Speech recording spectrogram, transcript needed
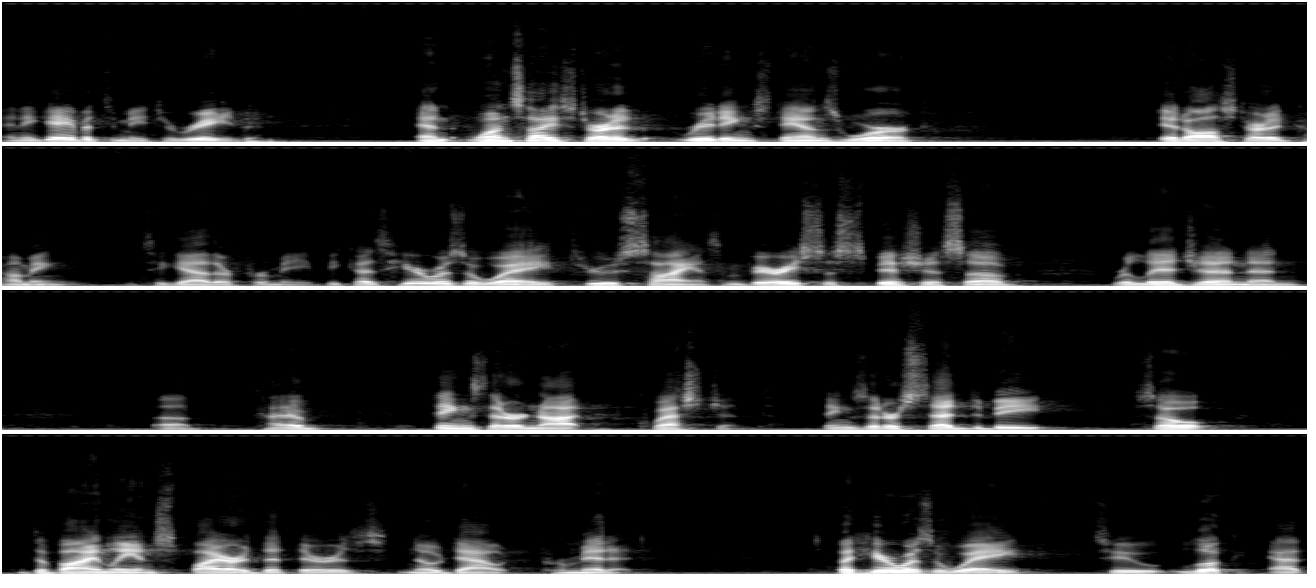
And he gave it to me to read. And once I started reading Stan's work, it all started coming together for me because here was a way through science. I'm very suspicious of religion and uh, kind of things that are not questioned, things that are said to be so divinely inspired that there is no doubt permitted. But here was a way to look at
